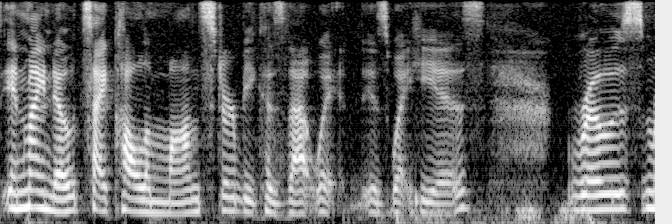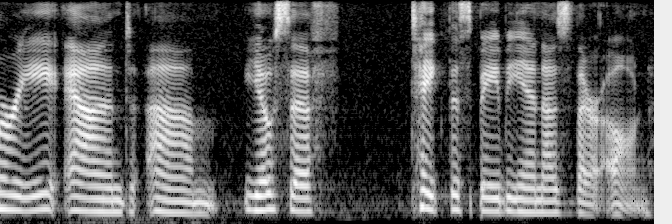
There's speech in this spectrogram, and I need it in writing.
in my notes I call him monster because that is what he is. Rosemarie and um, Yosef take this baby in as their own.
